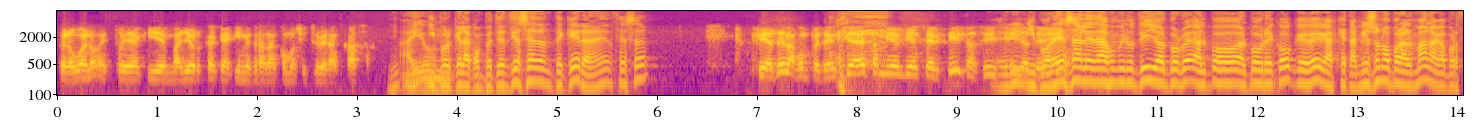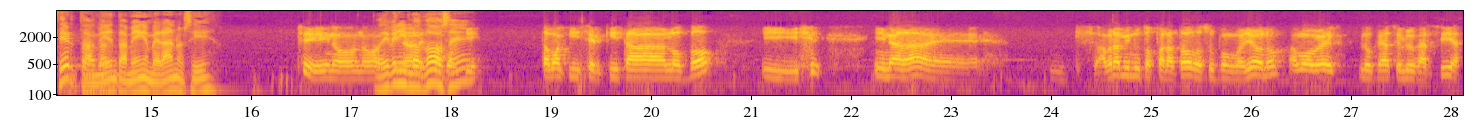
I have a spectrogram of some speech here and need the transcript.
pero bueno, estoy aquí en Mallorca, que aquí me tratan como si estuviera en casa. Un- ni porque la competencia sea de antequera, ¿eh, César? Fíjate, la competencia es también bien cerquita, sí, sí. te por digo. esa le das un minutillo al pobre, al, po- al pobre Coque Vegas, que también sonó para el Málaga, por cierto. También, también en verano, sí. Sí, no, no. Podéis venir los dos, ¿eh? aquí. estamos aquí cerquita los dos y, y nada, eh, habrá minutos para todos, supongo yo, ¿no? Vamos a ver lo que hace Luis García.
